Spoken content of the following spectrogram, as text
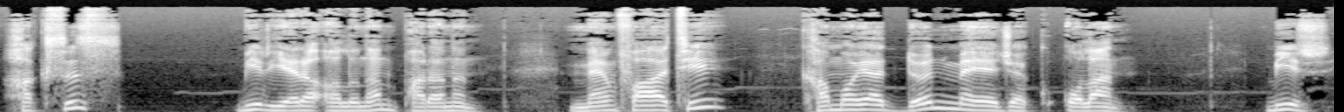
haksız bir yere alınan paranın menfaati kamuya dönmeyecek olan bir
